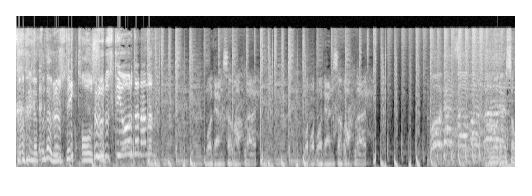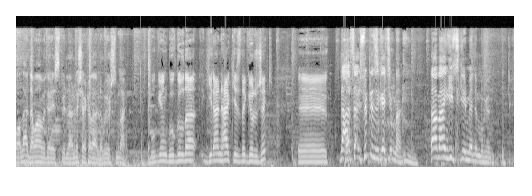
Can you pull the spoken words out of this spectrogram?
Son lafı da rustik olsun. Rustiği oradan alın. Modern Sabahlar Modern Sabahlar Modern Sabahlar Modern sabahlar devam ediyor esprilerle şakalarla buyursunlar. Bugün Google'da giren herkes de görecek. Ee, Daha sen sürprizi kaçırma. Daha ben hiç girmedim bugün.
